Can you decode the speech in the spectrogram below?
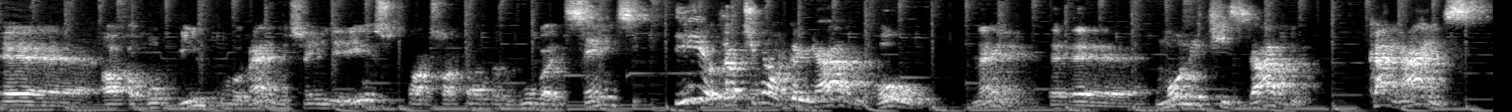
é, o vínculo, né, do seu endereço com a sua conta do Google AdSense. E eu já tinha ganhado ou né, é, é, monetizado canais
